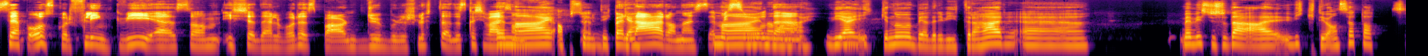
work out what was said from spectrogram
Se på oss hvor flinke vi er som ikke deler våre barn, du burde slutte. Det skal ikke være sånn Nei, ikke. belærende episode. Nei, nei, nei. Vi er Mm. ikke noe bedrevitere her. Eh, men vi syns jo det er viktig uansett at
